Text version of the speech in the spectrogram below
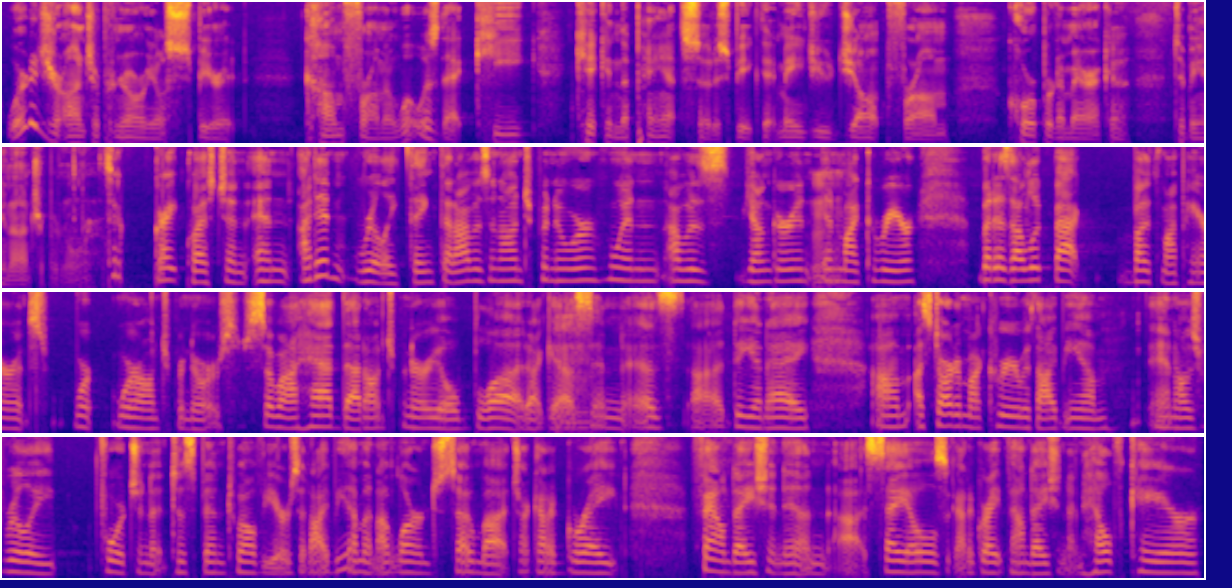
Where did your entrepreneurial spirit come from, and what was that key kick in the pants, so to speak, that made you jump from corporate America to be an entrepreneur? It's a great question. And I didn't really think that I was an entrepreneur when I was younger in, mm. in my career. But as I look back, both my parents were, were entrepreneurs. So I had that entrepreneurial blood, I guess, mm. and as uh, DNA. Um, I started my career with IBM, and I was really fortunate to spend 12 years at IBM, and I learned so much. I got a great foundation in uh, sales, I got a great foundation in healthcare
